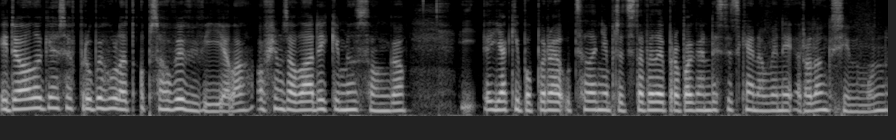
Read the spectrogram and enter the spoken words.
Ideologie se v průběhu let obsahově vyvíjela, ovšem za vlády Kim Il-sunga, jak ji poprvé uceleně představili propagandistické noviny Rodong Sinmun,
